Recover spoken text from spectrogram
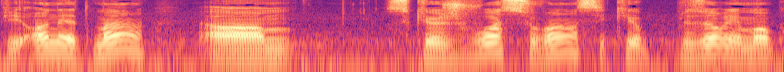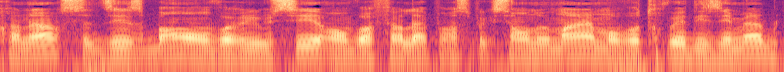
Puis honnêtement, euh, ce que je vois souvent, c'est que plusieurs immopreneurs se disent bon, on va réussir, on va faire la prospection nous-mêmes, on va trouver des immeubles.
